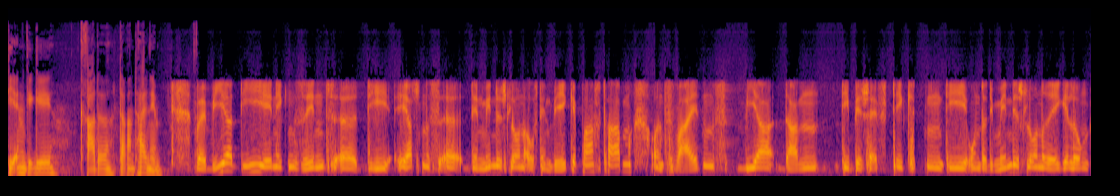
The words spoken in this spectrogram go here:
die NGG gerade daran teilnehmen? Weil wir diejenigen sind, äh, die erstens äh, den Mindestlohn auf den Weg gebracht haben und zweitens wir dann die Beschäftigten, die unter die Mindestlohnregelung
